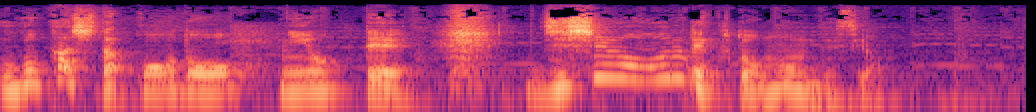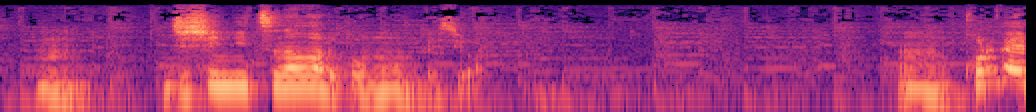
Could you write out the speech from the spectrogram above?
動かした行動によって自信を生んでいくと思うんですよ。うん。自信につながると思うんですよ。うん。これが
